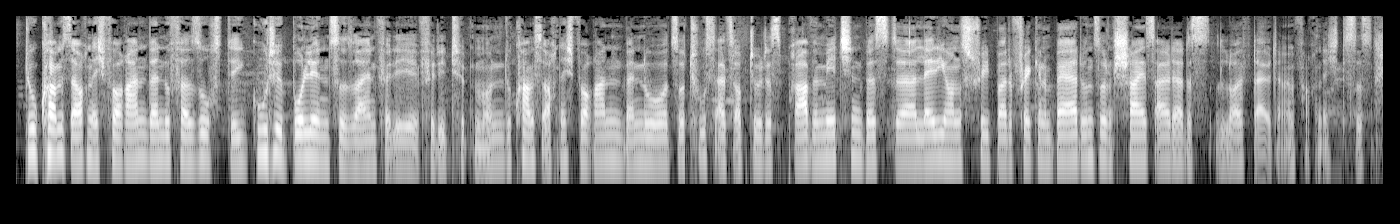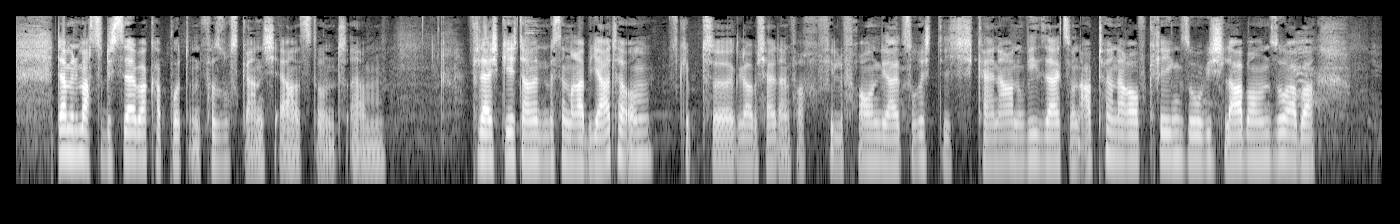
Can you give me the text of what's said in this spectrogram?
du kommst auch nicht voran, wenn du versuchst, die gute Bullin zu sein für die, für die Typen. Und du kommst auch nicht voran, wenn du so tust, als ob du das brave Mädchen bist, äh, Lady on the Street by the freaking bed und so ein Scheiß, Alter. Das läuft, Alter, einfach nicht. Das ist, damit machst du dich selber kaputt und versuchst gar nicht ernst. Und ähm, vielleicht gehe ich damit ein bisschen rabiater um. Es gibt, äh, glaube ich, halt einfach viele Frauen, die halt so richtig, keine Ahnung, wie gesagt, so einen Abturn darauf kriegen, so wie Schlaber und so, aber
